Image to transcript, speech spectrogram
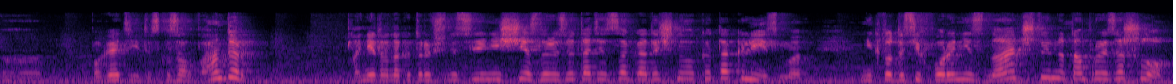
А, погоди, ты сказал Вандер? Планета, на которой все население исчезло в результате загадочного катаклизма. Никто до сих пор и не знает, что именно там произошло.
